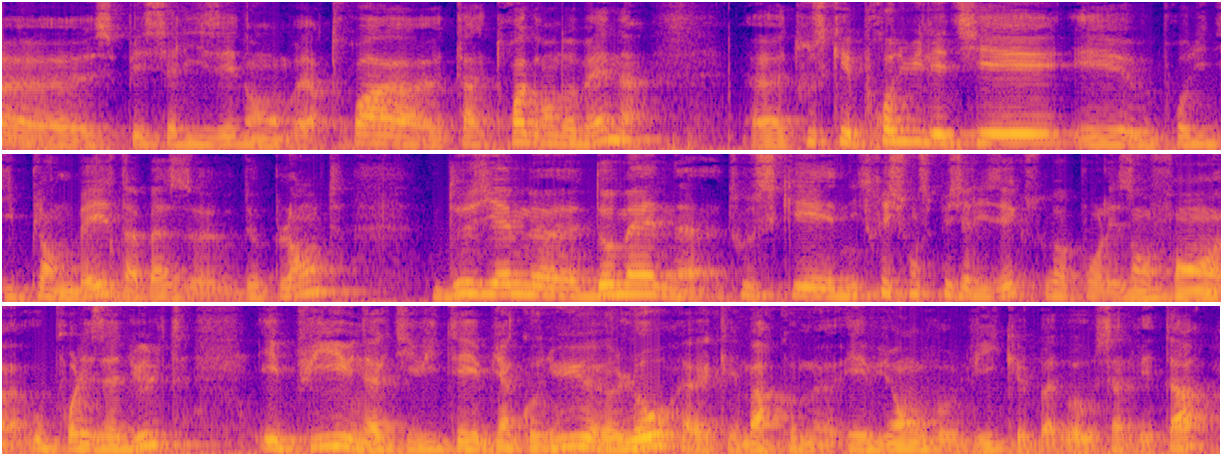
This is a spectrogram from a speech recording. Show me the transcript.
euh, spécialisé dans vers trois, grands domaines. Euh, tout ce qui est produits laitiers et produits dits plant-based, à base de plantes. Deuxième euh, domaine, tout ce qui est nutrition spécialisée, que ce soit pour les enfants euh, ou pour les adultes. Et puis une activité bien connue, euh, l'eau, avec les marques comme Evian, Volvic, Badois ou Salvetta.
